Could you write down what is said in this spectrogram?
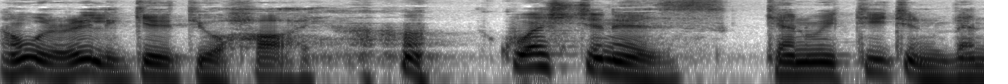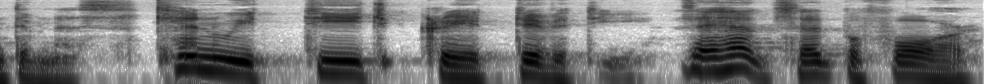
and will really give you high. question is, can we teach inventiveness? Can we teach creativity? As I had said before,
